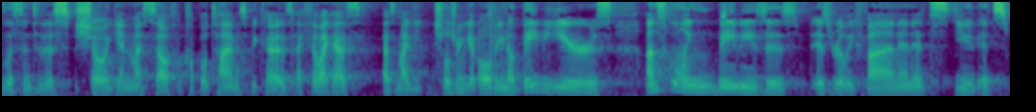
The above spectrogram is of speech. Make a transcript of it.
listen to this show again myself a couple of times because I feel like as as my children get older, you know, baby years, unschooling babies is is really fun, and it's you, it's.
